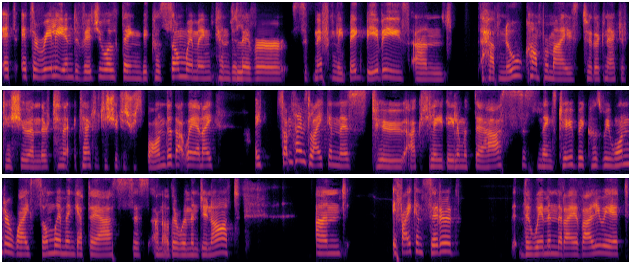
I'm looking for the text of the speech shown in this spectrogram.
it's it's a really individual thing because some women can deliver significantly big babies and have no compromise to their connective tissue, and their t- connective tissue just responded that way. And I I sometimes liken this to actually dealing with diastasis and things too, because we wonder why some women get diastasis and other women do not. And if I consider the women that I evaluate,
